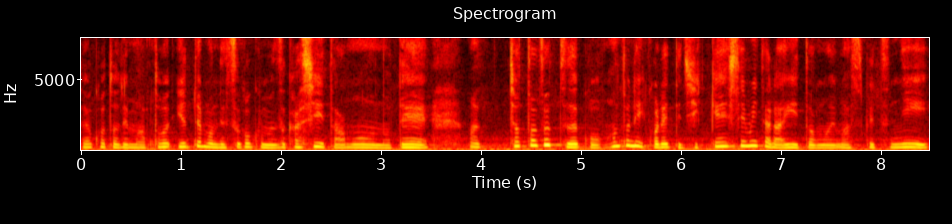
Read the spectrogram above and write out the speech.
ということで、まあ、と言ってもねすごく難しいとは思うので、まあ、ちょっとずつこう本当にこれって実験してみたらいいと思います。別に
